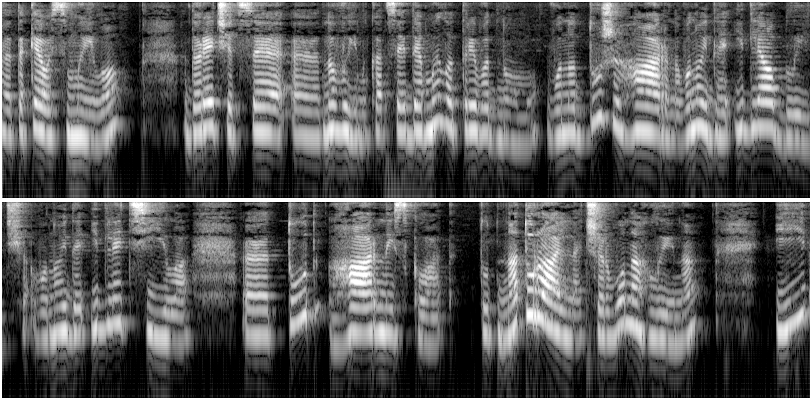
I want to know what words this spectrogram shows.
е, таке ось мило. До речі, це е, новинка, це йде мило три в одному. Воно дуже гарно, воно йде і для обличчя, воно йде і для тіла. Тут гарний склад. Тут натуральна червона глина і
